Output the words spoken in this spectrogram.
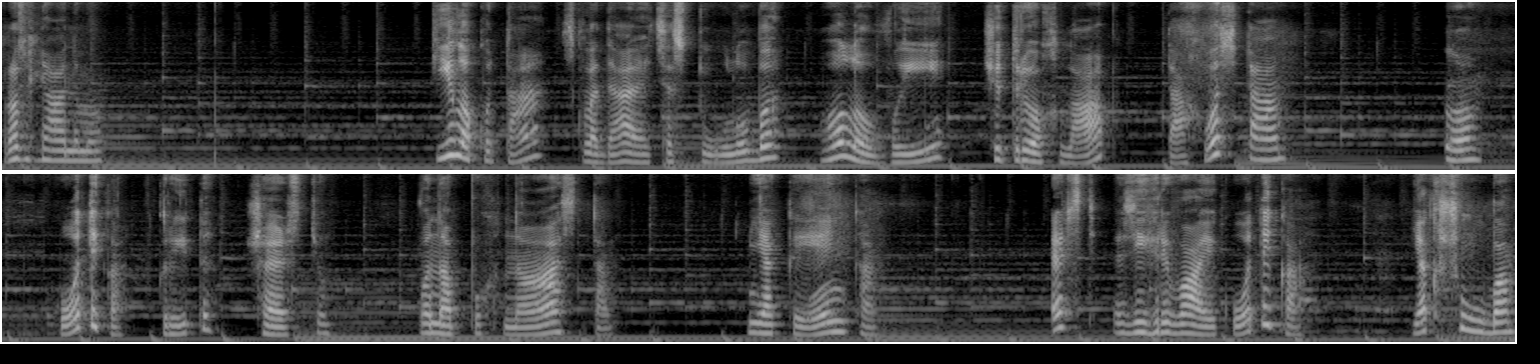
розглянемо. Тіло кота складається з тулуба, голови, чотирьох лап та хвоста. О, котика вкрите шерстю. Вона пухнаста, м'якенька. Шерсть зігріває котика, як шуба.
